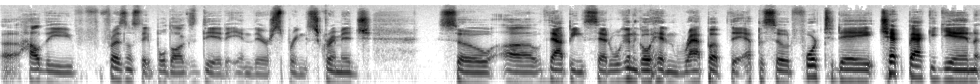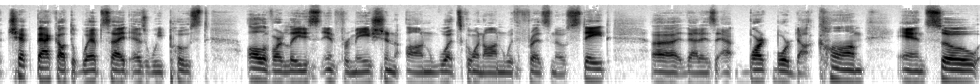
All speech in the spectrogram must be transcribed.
uh, how the Fresno State Bulldogs did in their spring scrimmage. So uh, that being said, we're going to go ahead and wrap up the episode for today. Check back again. Check back out the website as we post all of our latest information on what's going on with Fresno State. Uh, that is at barkboard.com. And so,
